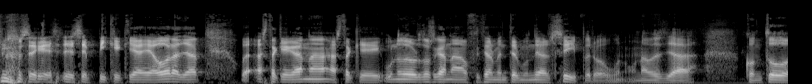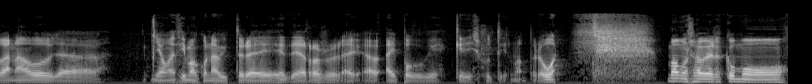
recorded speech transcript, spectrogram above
no sé ese pique que hay ahora ya hasta que gana, hasta que uno de los dos gana oficialmente el mundial, sí, pero bueno, una vez ya con todo ganado ya y aún encima con una victoria de, de Rosberg hay, hay poco que, que discutir, ¿no? Pero bueno, vamos a ver cómo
